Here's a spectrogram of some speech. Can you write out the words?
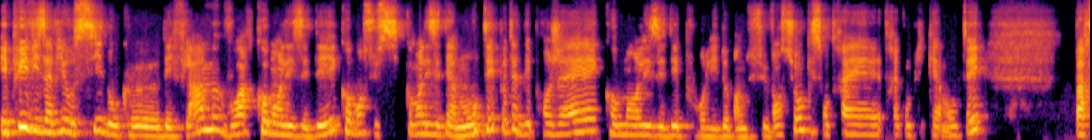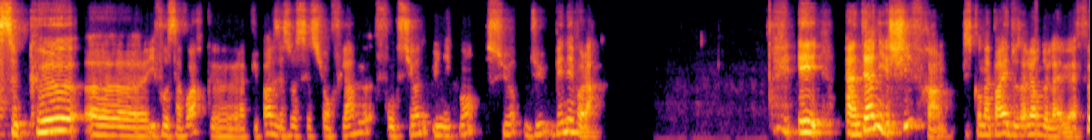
Et puis vis-à-vis aussi donc euh, des flammes, voir comment les aider, comment, comment les aider à monter peut-être des projets, comment les aider pour les demandes de subventions qui sont très très compliquées à monter, parce que euh, il faut savoir que la plupart des associations flammes fonctionnent uniquement sur du bénévolat. Et un dernier chiffre, puisqu'on a parlé tout à l'heure de l'AEFE,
